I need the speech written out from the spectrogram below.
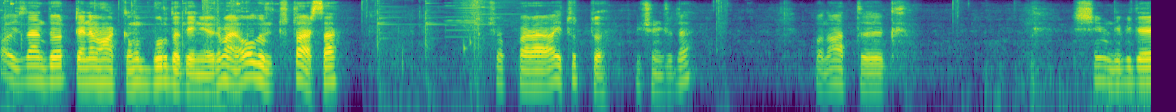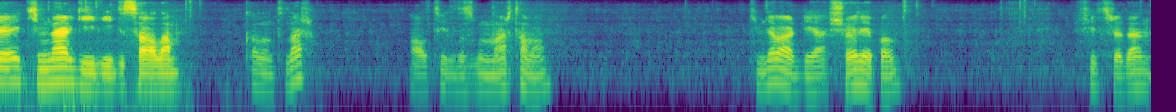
O yüzden 4 deneme hakkımı burada deniyorum. Yani olur tutarsa çok para ay tuttu. Üçüncü de. Bunu attık. Şimdi bir de kimler giydiydi sağlam kalıntılar? 6 yıldız bunlar tamam. Kimde vardı ya? Şöyle yapalım. Filtreden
